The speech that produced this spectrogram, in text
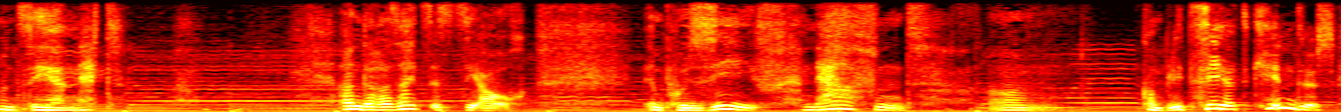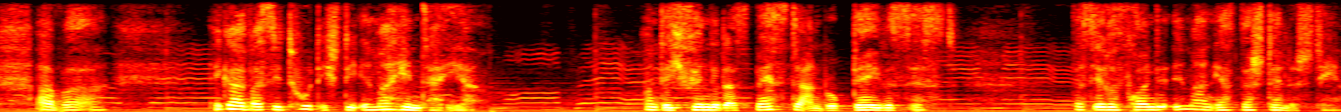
und sehr nett. Andererseits ist sie auch impulsiv, nervend, ähm, kompliziert, kindisch, aber egal was sie tut, ich stehe immer hinter ihr. Und ich finde, das Beste an Brooke Davis ist, dass ihre Freunde immer an erster Stelle stehen.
